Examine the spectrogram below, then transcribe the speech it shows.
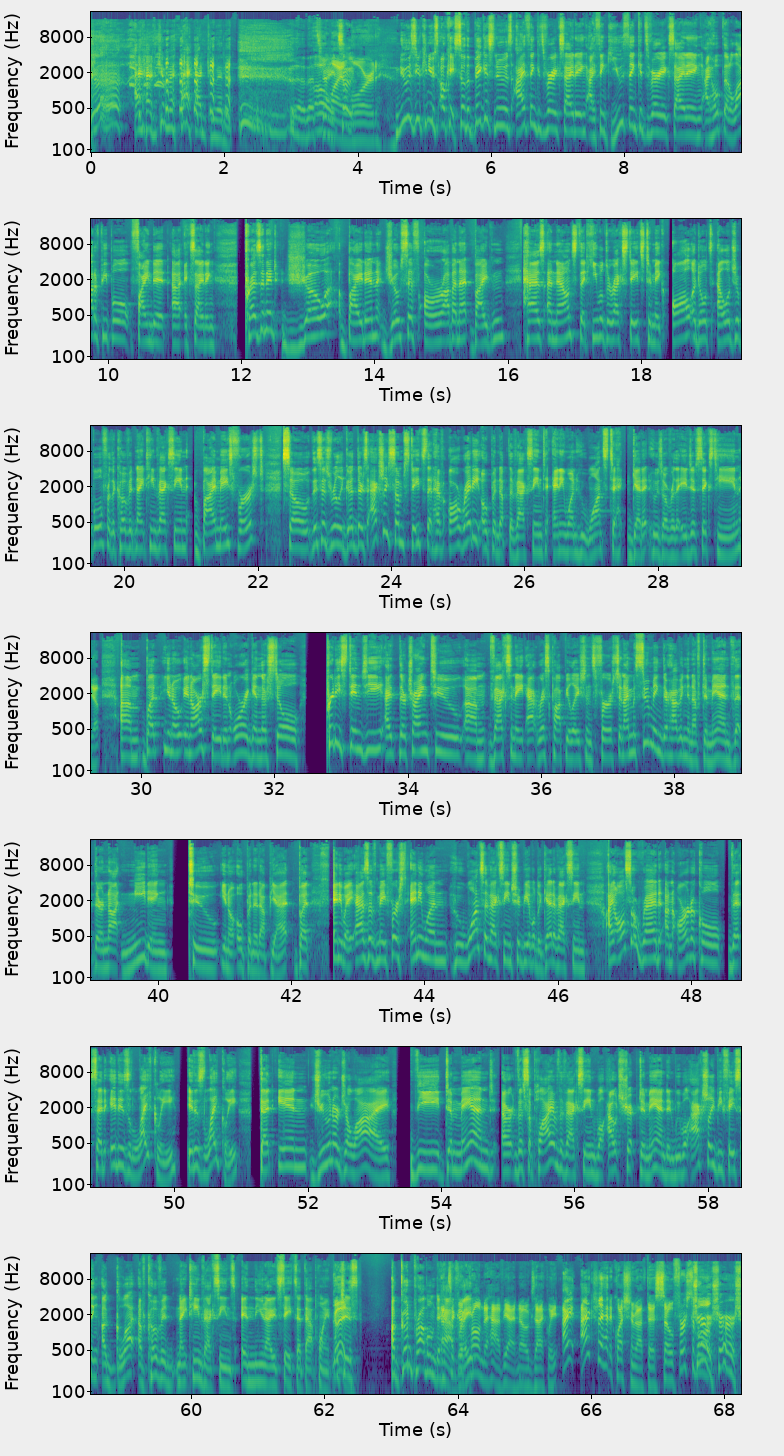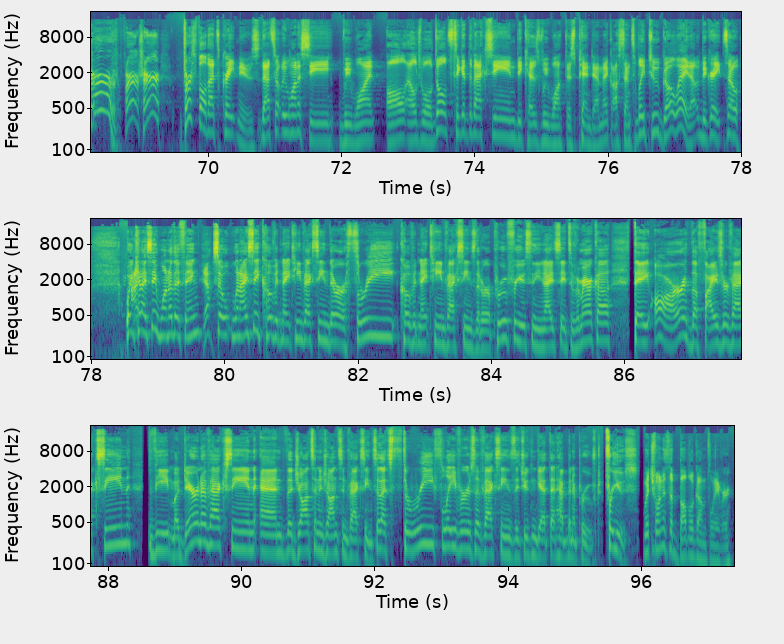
I had commit I had committed. Uh, that's Oh right. my So- lord. News you can use. Okay, so the biggest news, I think it's very exciting. I think you think it's very exciting. I hope that a lot of people find it uh, exciting. President Joe Biden, Joseph Robinette Biden, has announced that he will direct states to make all adults eligible for the COVID 19 vaccine by May 1st. So this is really good. There's actually some states that have already opened up the vaccine to anyone who wants to get it, who's over the age of 16. Yep. Um, but, you know, in our state, in Oregon, they're still pretty stingy. I, they're trying to um, vaccinate at risk populations first. And I'm assuming they're having enough demand that they're not needing to you know open it up yet but anyway as of may 1st anyone who wants a vaccine should be able to get a vaccine i also read an article that said it is likely it is likely that in june or july the demand or the supply of the vaccine will outstrip demand and we will actually be facing a glut of covid-19 vaccines in the united states at that point which is a good problem to That's have a good right problem to have. Yeah, no, exactly. I, I actually had a question about this. So first of sure all, sure sure For sure. First of all, that's great news. That's what we want to see. We want all eligible adults to get the vaccine because we want this pandemic ostensibly to go away. That would be great. So, Wait, can I say one other thing? Yeah. So when I say COVID 19 vaccine, there are three COVID 19 vaccines that are approved for use in the United States of America. They are the Pfizer vaccine, the Moderna vaccine, and the Johnson and Johnson vaccine. So that's three flavors of vaccines that you can get that have been approved for use. which one is the bubblegum flavor?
